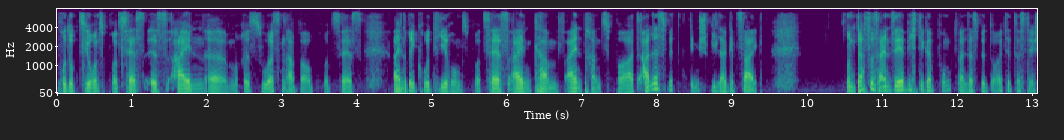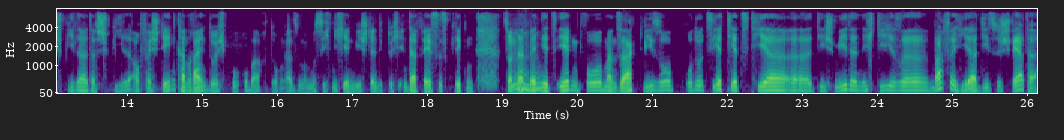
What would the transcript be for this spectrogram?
Produktionsprozess ist, ein ähm, Ressourcenabbauprozess, ein Rekrutierungsprozess, ein Kampf, ein Transport. Alles wird dem Spieler gezeigt. Und das ist ein sehr wichtiger Punkt, weil das bedeutet, dass der Spieler das Spiel auch verstehen kann, rein durch Beobachtung. Also man muss sich nicht irgendwie ständig durch Interfaces klicken, sondern mhm. wenn jetzt irgendwo man sagt, wieso produziert jetzt hier äh, die Schmiede nicht diese Waffe hier, diese Schwerter,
